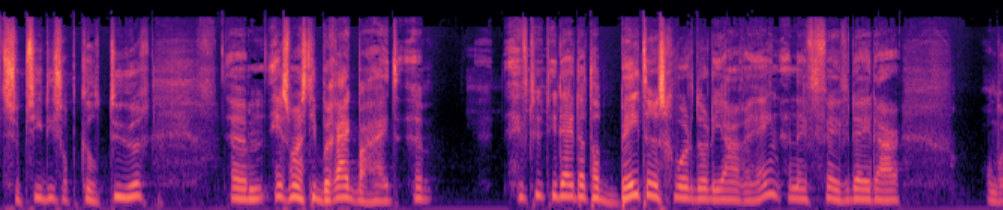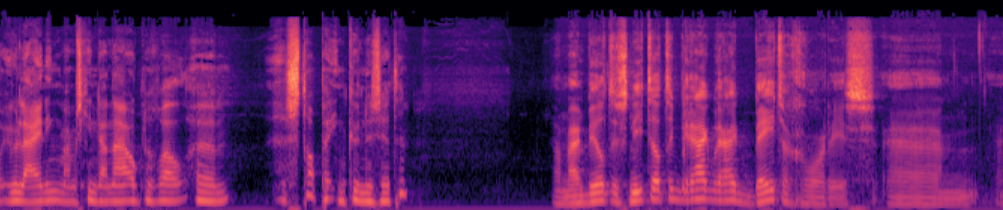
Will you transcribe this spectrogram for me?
subsidies op cultuur. Um, eerst maar eens die bereikbaarheid. Uh, heeft u het idee dat dat beter is geworden door de jaren heen? En heeft VVD daar onder uw leiding, maar misschien daarna ook nog wel um, stappen in kunnen zetten? Nou, mijn beeld is niet dat die bereikbaarheid beter geworden is. Uh, uh,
